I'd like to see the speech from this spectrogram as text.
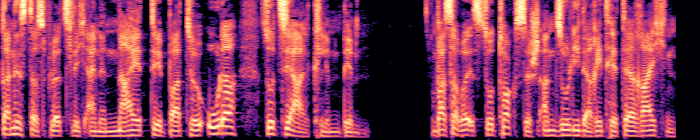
dann ist das plötzlich eine Neiddebatte oder Sozialklimbim. Was aber ist so toxisch an Solidarität der Reichen?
